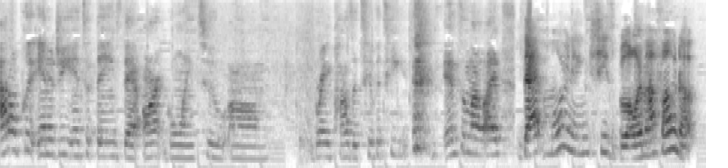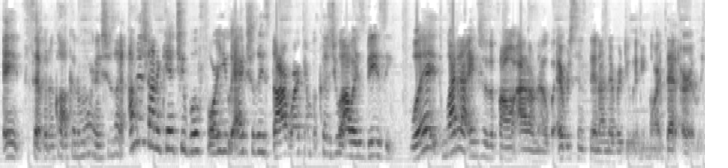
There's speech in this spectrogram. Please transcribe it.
I don't put energy into things that aren't going to, um, bring positivity into my life. That morning, she's blowing my phone up at 7 o'clock in the morning. She's like, I'm just trying to catch you before you actually start working because you always busy. What? Why did I answer the phone? I don't know. But ever since then, I never do anymore that early.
